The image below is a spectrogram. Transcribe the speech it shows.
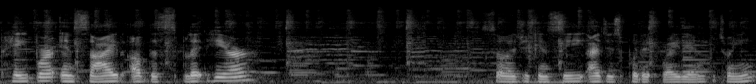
paper inside of the split here. So as you can see, I just put it right in between.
